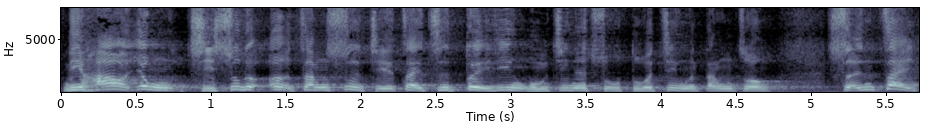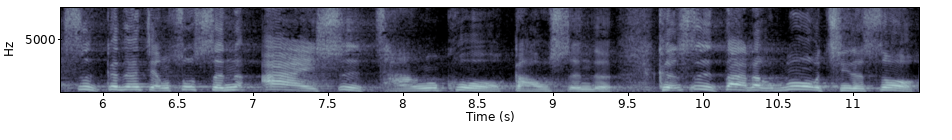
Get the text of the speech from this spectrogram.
你好好用起初的二章四节再次对应我们今天所读的经文当中，神再次跟他讲说，神的爱是长阔高深的。可是到了末期的时候，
